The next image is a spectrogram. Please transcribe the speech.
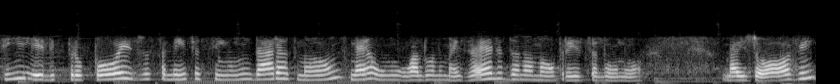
si, ele propôs justamente assim, um dar as mãos, né, um, o aluno mais velho dando a mão para esse aluno mais jovem,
